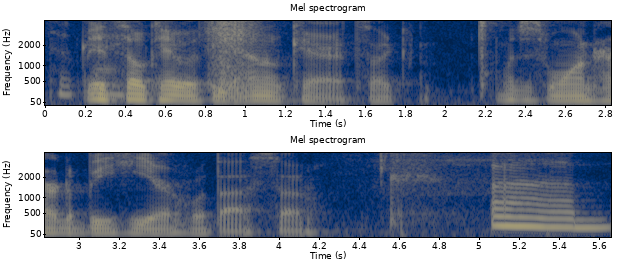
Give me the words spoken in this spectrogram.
It's okay. it's okay with me. I don't care. It's like I just want her to be here with us. So Um,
